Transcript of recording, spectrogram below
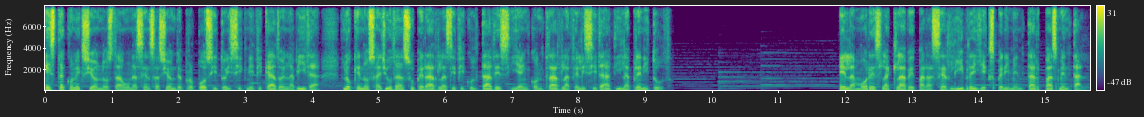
Esta conexión nos da una sensación de propósito y significado en la vida, lo que nos ayuda a superar las dificultades y a encontrar la felicidad y la plenitud. El amor es la clave para ser libre y experimentar paz mental.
